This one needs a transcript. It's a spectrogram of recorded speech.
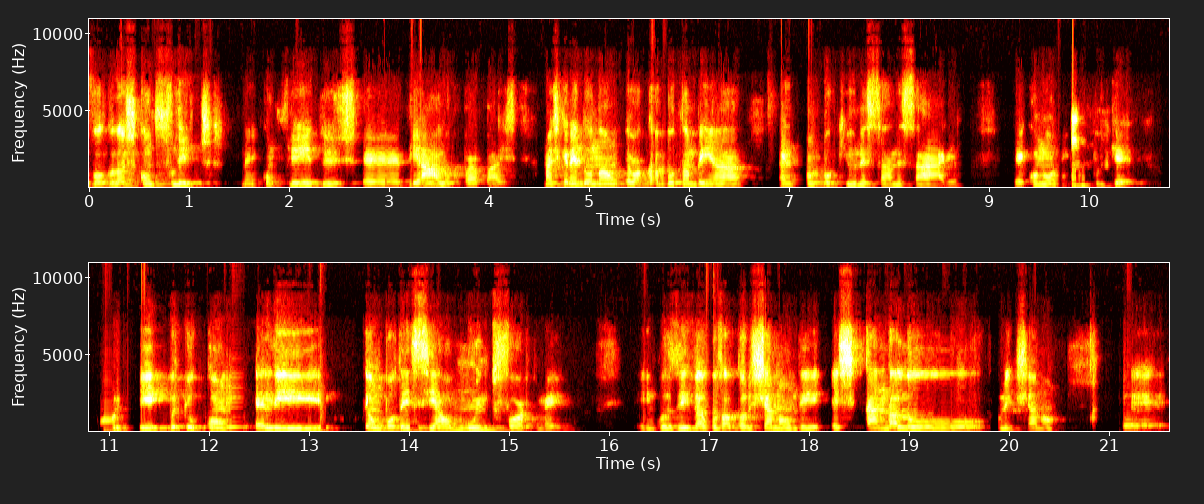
voltada aos conflitos, né? conflitos, é, diálogo para a paz. Mas, querendo ou não, eu acabo também a, a entrar um pouquinho nessa, nessa área econômica. Por quê? porque, porque o Congo ele tem um potencial muito forte mesmo. Inclusive, alguns autores chamam de escândalo, como é que chamam? É,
